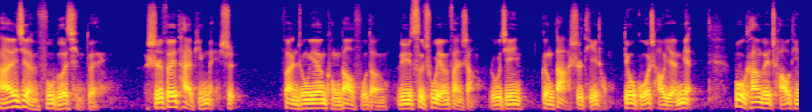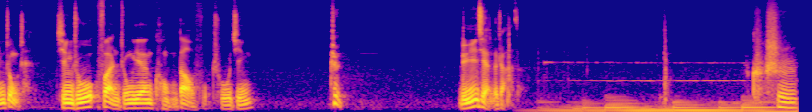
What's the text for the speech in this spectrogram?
台谏福阁请对，实非太平美事。范仲淹、孔道辅等屡次出言犯上，如今更大失体统，丢国朝颜面，不堪为朝廷重臣。请逐范仲淹、孔道辅出京。这吕夷简的札子。可是，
